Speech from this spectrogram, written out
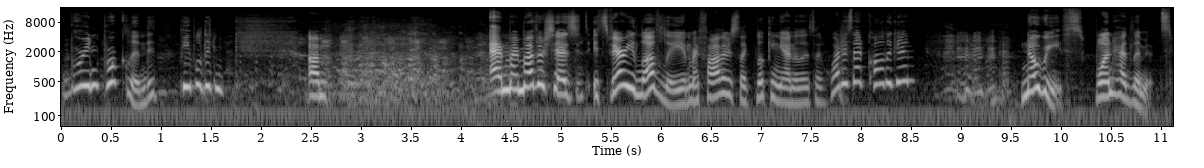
were in Brooklyn. The, people didn't. Um, and my mother says, it's very lovely. And my father's like looking at it and it's like, what is that called again? no wreaths. One had limits.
